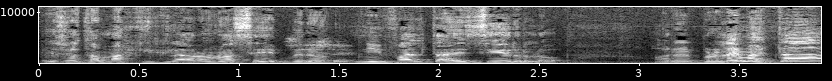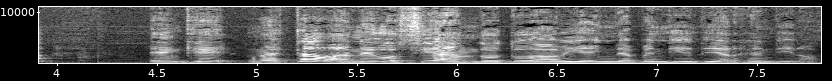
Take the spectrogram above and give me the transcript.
Eso está más que claro, no hace, pero Sí, sí. ni falta decirlo. Ahora, el problema está en que no estaba negociando todavía Independiente y Argentino.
